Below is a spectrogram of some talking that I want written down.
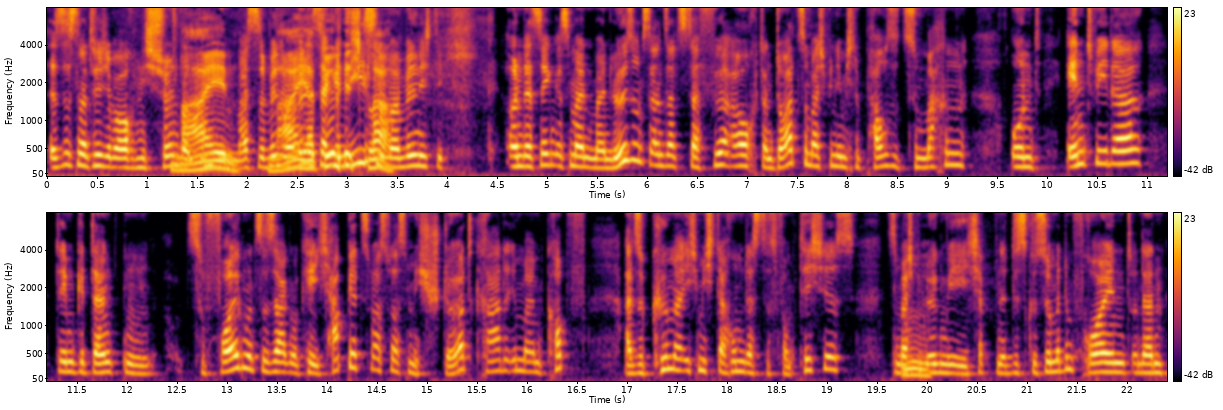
es ist natürlich aber auch nicht schön. Nein. Üben. Weißt du, will, man Nein, will es ja genießen, klar. man will nicht die. Und deswegen ist mein, mein Lösungsansatz dafür auch, dann dort zum Beispiel nämlich eine Pause zu machen und entweder dem Gedanken zu folgen und zu sagen, okay, ich habe jetzt was, was mich stört gerade in meinem Kopf. Also kümmere ich mich darum, dass das vom Tisch ist. Zum Beispiel Mhm. irgendwie, ich habe eine Diskussion mit einem Freund und dann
